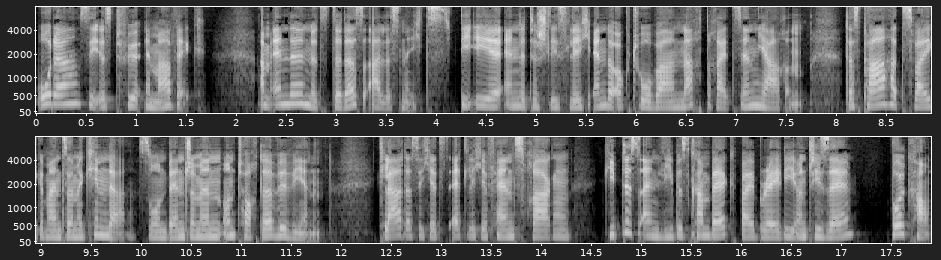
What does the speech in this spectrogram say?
oder sie ist für immer weg. Am Ende nützte das alles nichts. Die Ehe endete schließlich Ende Oktober nach 13 Jahren. Das Paar hat zwei gemeinsame Kinder, Sohn Benjamin und Tochter Vivian. Klar, dass sich jetzt etliche Fans fragen, gibt es ein Liebescomeback bei Brady und Giselle? Wohl kaum.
